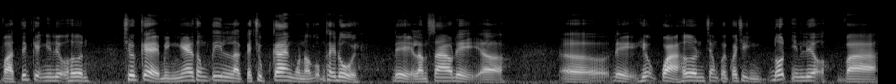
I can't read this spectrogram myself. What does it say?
và tiết kiệm nhiên liệu hơn. Chưa kể mình nghe thông tin là cái trục cang của nó cũng thay đổi để làm sao để uh, uh, để hiệu quả hơn trong cái quá trình đốt nhiên liệu và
